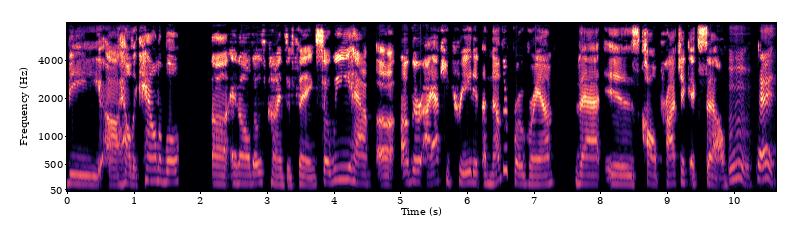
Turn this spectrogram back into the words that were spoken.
be uh, held accountable, uh, and all those kinds of things. So we have uh, other. I actually created another program that is called Project Excel. Mm, okay.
